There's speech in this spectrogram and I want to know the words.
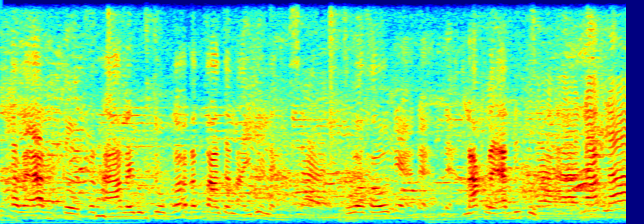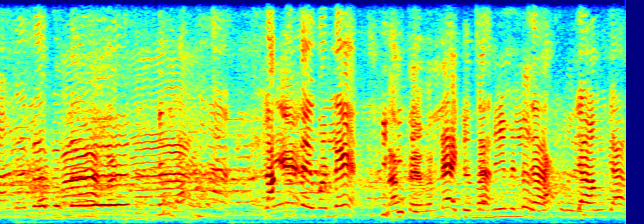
ๆ ถ้าและอันเกิดปัญหาอะไรลุงจงก็น้ำตาจะไหลด้วยแหละใช่เพราะว่าเขาเนี่ยเนี่ยเนี่ยรักและอันที่สุดใช่รักแล้วเลิรักกเลิมากกรักมาก รักตั้งแต่วันแรกรักแต่วันแรกจนวันนี้ไม่เลิกรักเลยยังยัง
